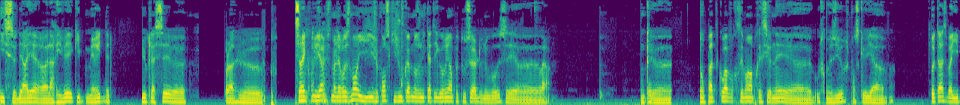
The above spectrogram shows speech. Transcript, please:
hissent derrière l'arrivée et qui méritent d'être mieux classés. voilà, je c'est vrai que Williams, malheureusement, il, je pense qu'il joue quand même dans une catégorie un peu tout seul de nouveau. C'est euh, voilà. Donc euh, n'ont pas de quoi forcément impressionner euh, outre mesure. Je pense qu'il y a Bottas, bah, il,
